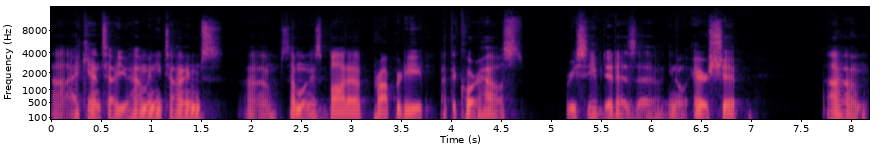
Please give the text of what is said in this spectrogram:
Uh, I can't tell you how many times um, someone has bought a property at the courthouse, received it as a you know heirship. Um,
